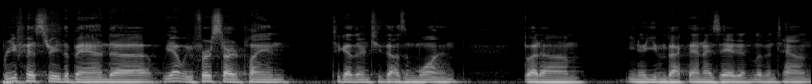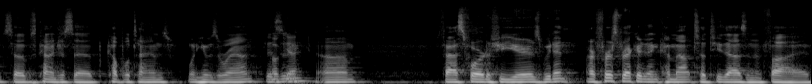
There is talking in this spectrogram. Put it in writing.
brief history of the band. Uh, yeah, we first started playing together in 2001, but um, you know, even back then, Isaiah didn't live in town, so it was kind of just a couple times when he was around visiting. Um, fast forward a few years, we didn't. Our first record didn't come out till 2005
